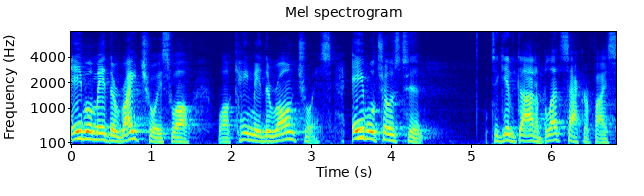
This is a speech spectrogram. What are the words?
Abel made the right choice while while Cain made the wrong choice. Abel chose to, to give God a blood sacrifice,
